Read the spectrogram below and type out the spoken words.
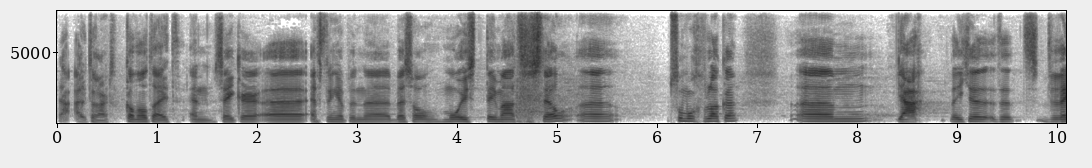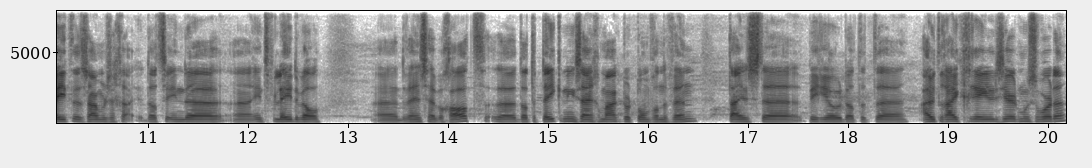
Ja, uiteraard. Kan altijd. En zeker, eh Efteling heeft een eh, best wel mooie thematische stijl eh, op sommige vlakken. Ehm, ja, weet je, het, het- we weten, zou ik maar zeggen, dat ze in, de, eh, in het verleden wel de wens hebben gehad. eh, dat er tekeningen zijn gemaakt door Tom van de Ven tijdens de periode dat het eh uitrijk gerealiseerd moest worden.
